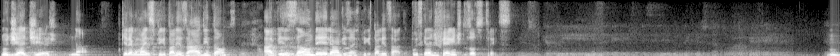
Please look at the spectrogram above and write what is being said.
no dia a dia, não. Porque ele é mais espiritualizado, então a visão dele é uma visão espiritualizada. Por isso que ele é diferente dos outros três. Hum.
